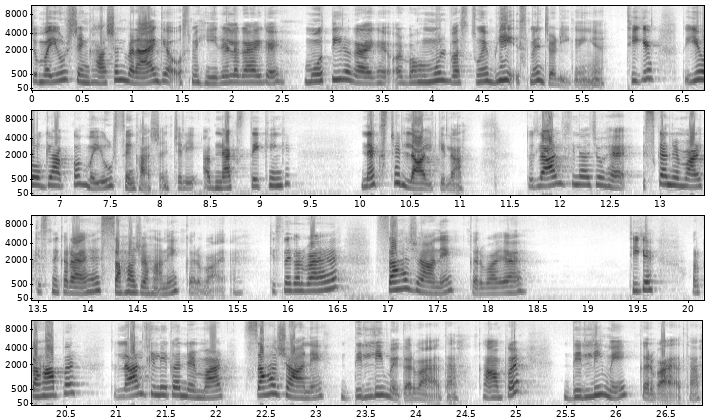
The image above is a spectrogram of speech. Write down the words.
जो मयूर सिंहासन बनाया गया, उसमें हीरे लगाए गए, मोती लगाए गए और बहुमूल्य वस्तुएँ भी इसमें जड़ी गई हैं। ठीक है? तो ये हो गया आपका मयूर सिंहासन। चलिए, अब नेक्स्ट देखेंगे। नेक्स्ट है लाल किला। तो लाल किला जो है, इसका निर्माण किसने कराया है? शाहजहाँ ने करवाया है। किसने करवाया है? शाहजहाँ ने करवाया है। ठीक है? और कहाँ पर? लाल किले का निर्माण शाहजहाँ ने दिल्ली में करवाया था। कहाँ पर? दिल्ली में करवाया था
